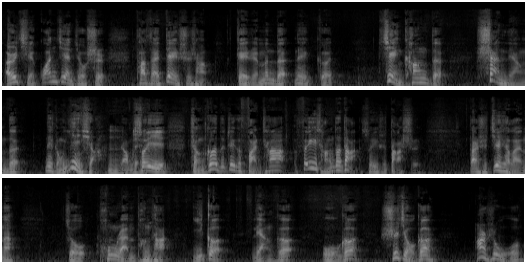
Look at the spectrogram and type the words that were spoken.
而且关键就是他在电视上给人们的那个健康的、善良的那种印象，知道吗？所以整个的这个反差非常的大，所以是大师。但是接下来呢，就轰然崩塌，一个、两个、五个、十九个、二十五、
